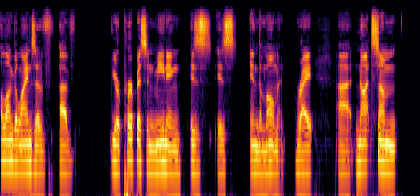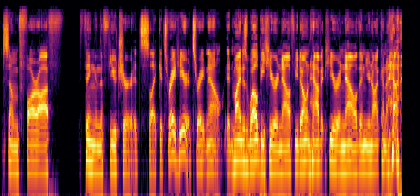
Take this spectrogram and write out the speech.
along the lines of of your purpose and meaning is is in the moment, right? Uh, not some some far off thing in the future. It's like it's right here, it's right now. It might as well be here and now. If you don't have it here and now, then you're not to have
